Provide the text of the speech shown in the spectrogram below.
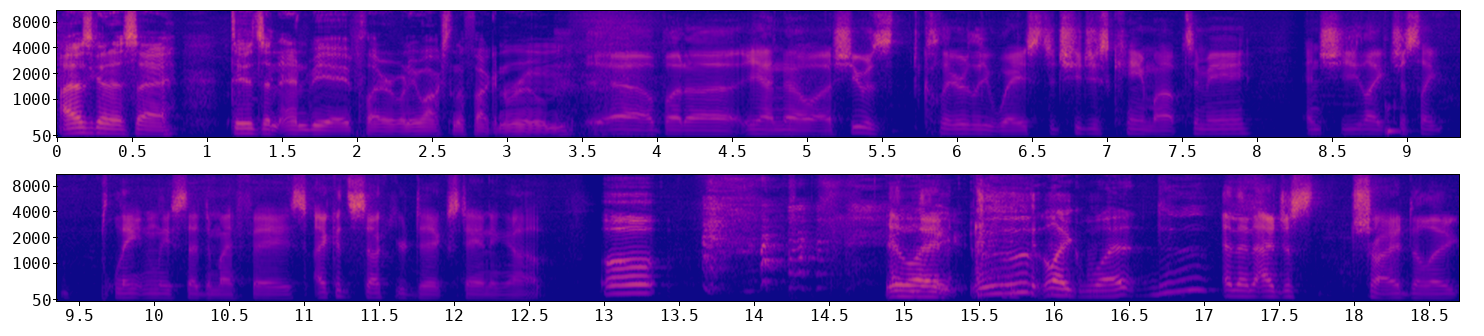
I was gonna say, dude's an NBA player when he walks in the fucking room. Yeah, but uh, yeah, no, uh, she was clearly wasted. She just came up to me and she like just like blatantly said to my face, "I could suck your dick standing up." Oh. You're And like, "Uh, like what? And then I just tried to like,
